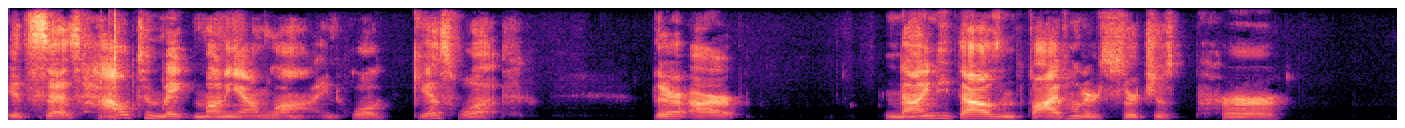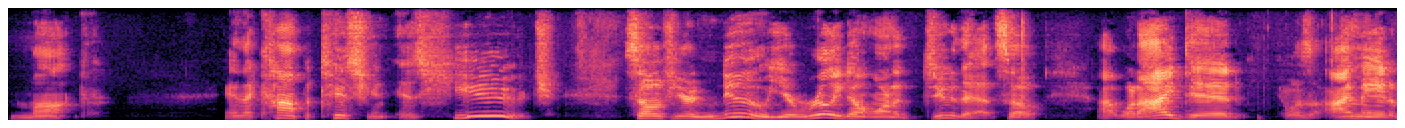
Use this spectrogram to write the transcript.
It says how to make money online. Well, guess what? There are 90,500 searches per month and the competition is huge. So if you're new, you really don't want to do that. So uh, what I did was I made a,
